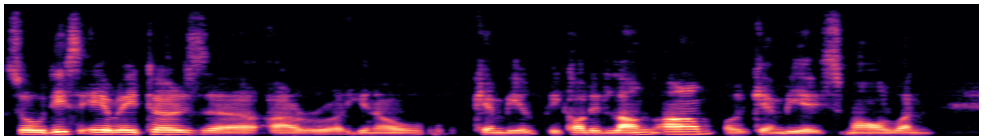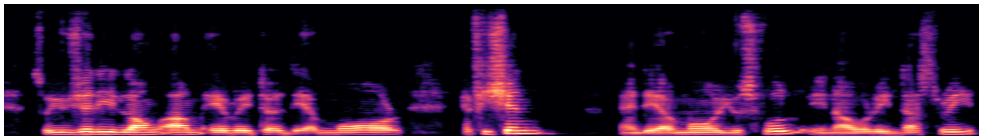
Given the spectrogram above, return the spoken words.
So these aerators uh, are, you know, can be, we call it long arm or it can be a small one. So usually long arm aerator, they are more efficient and they are more useful in our industry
